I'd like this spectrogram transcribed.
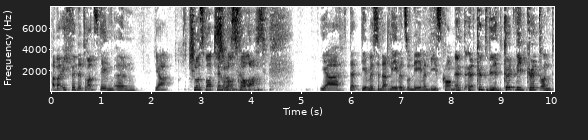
Aber ich finde trotzdem, ähm, ja, Schlusswort, Till, Schlusswort. Ja, da, die müssen das Leben so nehmen, wie es kommt. Et- et kütt wie- kütt wie kütt und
